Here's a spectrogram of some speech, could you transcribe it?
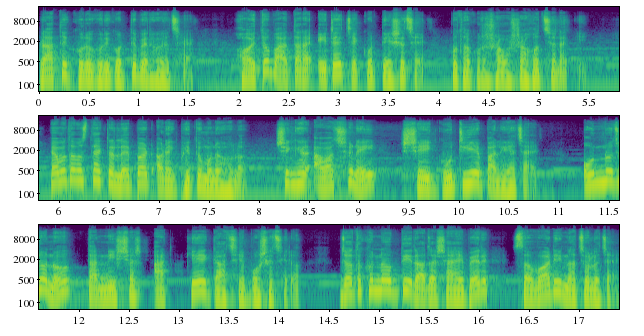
রাতে ঘুরোঘুরি করতে বের হয়েছে। হয়তোবা তারা এটাই চেক করতে এসেছে, কোথাও কোনো সমস্যা হচ্ছে নাকি। এমত অবস্থায় একটা লেপার্ড অনেক ভীত মনে হলো। সিংহের আওয়াজ শুনেই সেই গুটিয়ে পালিয়ে যায়। অন্যজনও তার নিঃশ্বাস আটকে গাছে বসেছিল। যতক্ষণ না অবধি রাজা সাহেবের সওয়ারি না চলে যায়।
